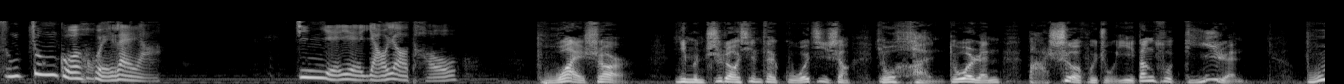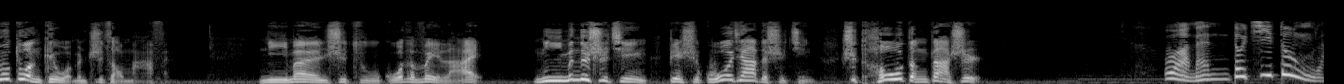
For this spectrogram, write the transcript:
从中国回来呀。”金爷爷摇摇头，不碍事儿。你们知道，现在国际上有很多人把社会主义当做敌人，不断给我们制造麻烦。你们是祖国的未来，你们的事情便是国家的事情，是头等大事。我们都激动了，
